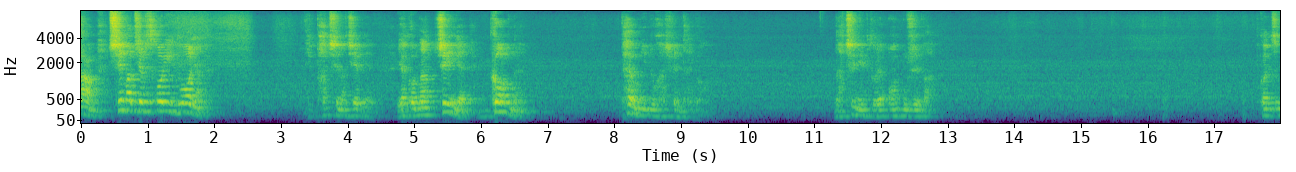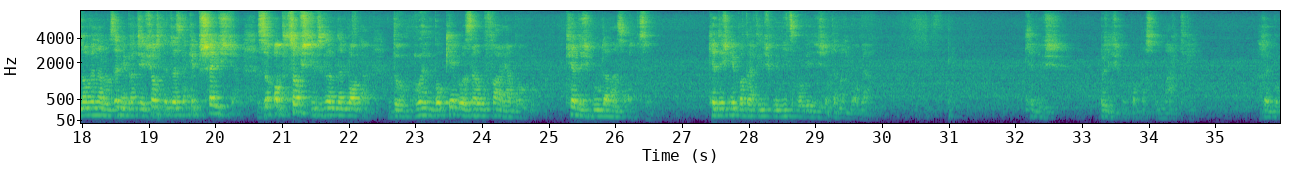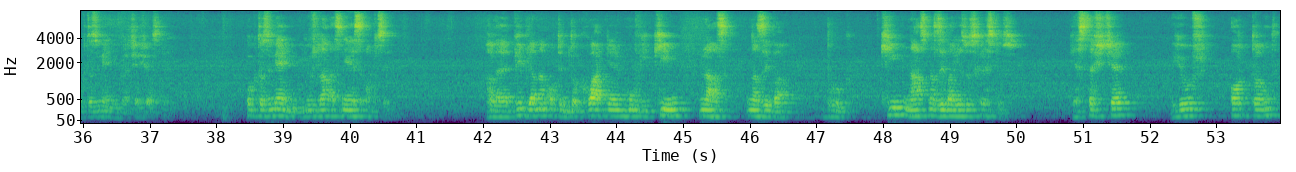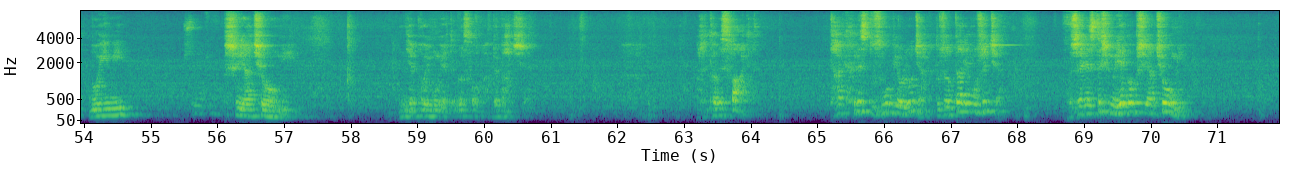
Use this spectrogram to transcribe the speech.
sam, trzyma Cię w swoich dłoniach i patrzy na Ciebie jako naczynie godne pełni Ducha Świętego. Naczynie, które On używa. W końcu Nowe Narodzenie, bracia i siostry, to jest takie przejście z obcości względem Boga do głębokiego zaufania Bogu. Kiedyś był dla nas obcy. Kiedyś nie potrafiliśmy nic powiedzieć na temat Boga. Kiedyś byliśmy po prostu martwi. Ale Bóg to zmienił, bracia i siostry. Bóg to zmienił i już dla nas nie jest obcy. Ale Biblia nam o tym dokładnie mówi, kim nas nazywa Bóg. Kim nas nazywa Jezus Chrystus. Jesteście już odtąd moimi przyjaciółmi. Nie pojmuję tego słowa, wybaczcie. Ale to jest fakt. Tak Chrystus mówi o ludziach, którzy oddali Mu życie, że jesteśmy Jego przyjaciółmi.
